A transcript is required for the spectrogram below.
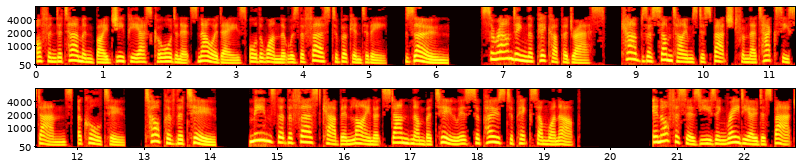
often determined by GPS coordinates nowadays or the one that was the first to book into the «zone» surrounding the pickup address. Cabs are sometimes dispatched from their taxi stands. A call to top of the two means that the first cab in line at stand number 2 is supposed to pick someone up. In offices using radio dispatch,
